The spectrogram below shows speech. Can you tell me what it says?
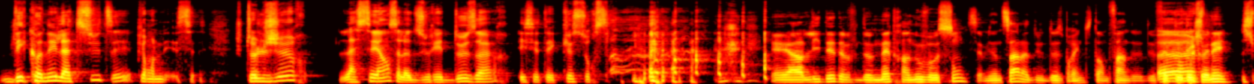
déconné là-dessus, tu sais. Puis on, je te le jure, la séance, elle a duré deux heures et c'était que sur ça. Et alors l'idée de, de mettre un nouveau son, ça vient de ça, là, de, de ce brainstorm, enfin de, de fait Euh, de déconner. Je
